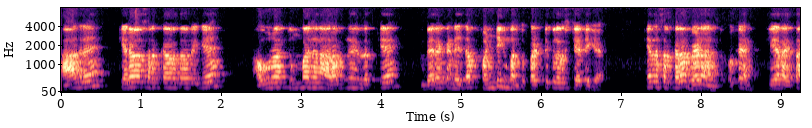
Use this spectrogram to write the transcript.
ಆದ್ರೆ, ಕೇರಳ ಸರ್ಕಾರದವರಿಗೆ ಅವರ ತುಂಬಾ ಜನ ಅರಬ್ನ ಇರೋದಕ್ಕೆ ಬೇರೆ ಕಡೆಯಿಂದ ಫಂಡಿಂಗ್ ಬಂತು ಪರ್ಟಿಕ್ಯುಲರ್ ಸ್ಟೇಟಿಗೆ ಕೇಂದ್ರ ಸರ್ಕಾರ ಬೇಡ ಅಂತ ಓಕೆ ಕ್ಲಿಯರ್ ಆಯ್ತಾ?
